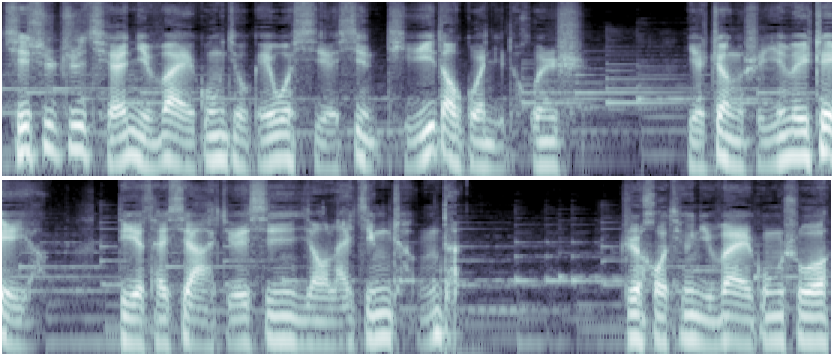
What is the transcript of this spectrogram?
其实之前你外公就给我写信提到过你的婚事，也正是因为这样。爹才下决心要来京城的。之后听你外公说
